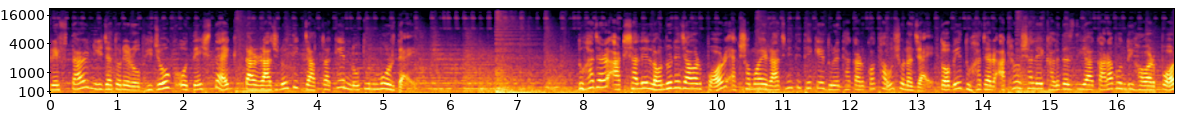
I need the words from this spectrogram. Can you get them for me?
গ্রেফতার, নির্যাতনের অভিযোগ ও দেশত্যাগ তার রাজনৈতিক যাত্রাকে নতুন মোড় দেয়। দুহাজার আট সালে লন্ডনে যাওয়ার পর একসময় রাজনীতি থেকে দূরে থাকার কথাও শোনা যায়। তবে দুহাজার আঠারো সালে খালেদাস দিয়া কারাবন্দী হওয়ার পর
